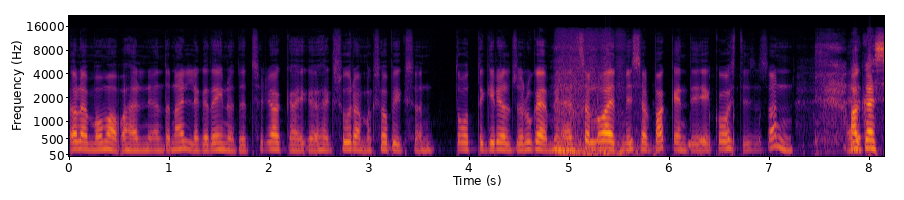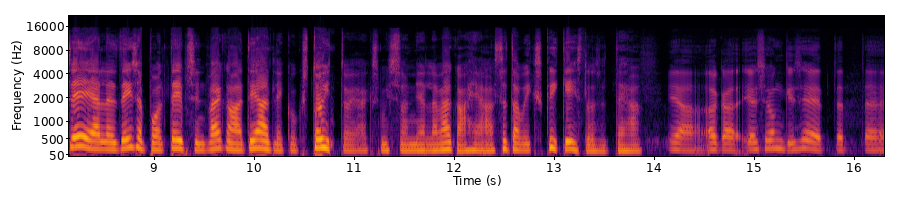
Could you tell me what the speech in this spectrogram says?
oleme omavahel nii-öelda nalja ka teinud, et tsüliaakiahaige üheks suuremaks hobiks on tootekirjelduse lugemine, et sa loed, mis seal pakendi koostises on et.... aga see jälle teiselt poolt teeb sind väga teadlikuks toitujaks, mis on jälle väga hea, seda võiks kõik eestlased teha. jaa, aga, ja see ongi see, et, et äh,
